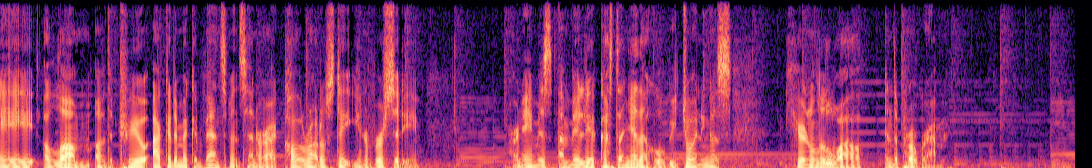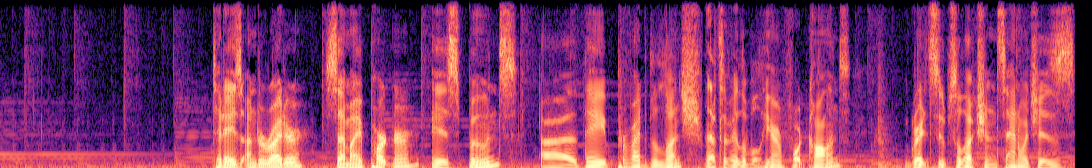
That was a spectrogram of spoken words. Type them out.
a alum of the Trio Academic Advancement Center at Colorado State University. Her name is Amelia Castañeda, who will be joining us here in a little while in the program. Today's underwriter, semi partner, is Spoons. Uh, they provided the lunch that's available here in Fort Collins. Great soup selection, sandwiches,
